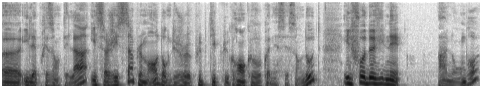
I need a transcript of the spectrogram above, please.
euh, il est présenté là, il s'agit simplement, donc du jeu plus petit, plus grand que vous connaissez sans doute, il faut deviner un nombre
